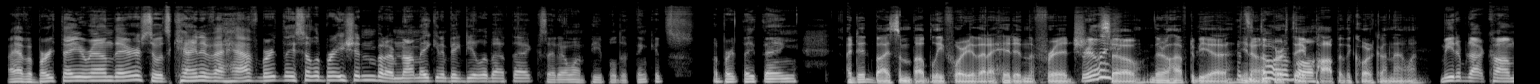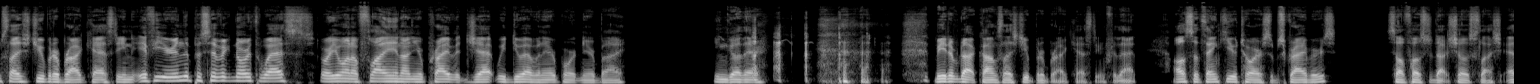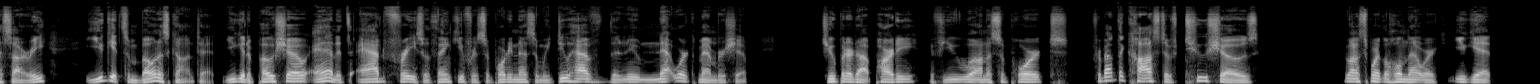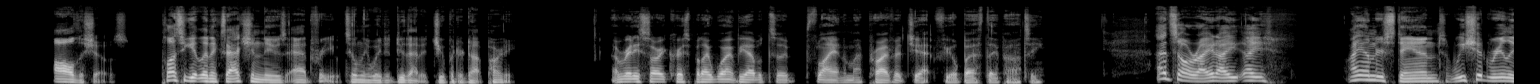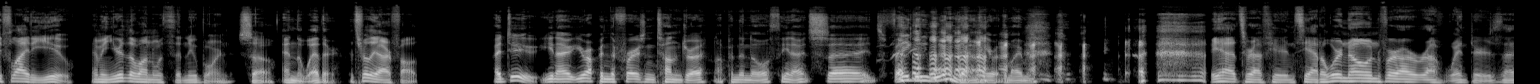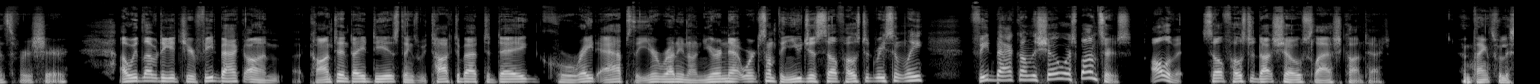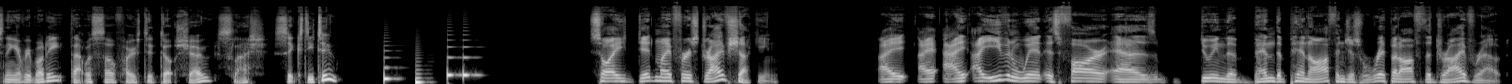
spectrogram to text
I have a birthday around there, so it's kind of a half birthday celebration, but I'm not making a big deal about that because I don't want people to think it's a birthday thing. I did buy some bubbly for you that I hid in the fridge. Really? So there'll have to be a That's you know adorable. a birthday pop of the cork on that one. Meetup.com slash Jupiter Broadcasting. If you're in the Pacific Northwest or you want to fly in on your private jet, we do have an airport nearby. You can go there. Meetup.com slash Jupiter Broadcasting for that. Also, thank you to our subscribers selfhosted.show slash SRE. You get some bonus content. You get a post show and it's ad free. So thank you for supporting us. And we do have the new network membership, jupiter.party. If you want to support for about the cost of two shows. You want to support the whole network, you get all the shows. Plus, you get Linux Action News ad free. It's the only way to do that at Jupiter.party. I'm really sorry, Chris, but I won't be able to fly in on my private jet for your birthday party. That's all right. I, I I understand. We should really fly to you. I mean, you're the one with the newborn, so And the weather. it's really our fault. I do. You know, you're up in the frozen tundra up in the north. You know, it's uh, it's vaguely warm down here at the moment. yeah, it's rough here in Seattle. We're known for our rough winters, that's for sure. Uh, we'd love to get your feedback on uh, content ideas, things we talked about today, great apps that you're running on your network, something you just self-hosted recently, feedback on the show or sponsors. All of it. Self-hosted.show slash contact. And thanks for listening, everybody. That was self-hosted.show slash 62. So I did my first drive shucking. I, I, I, I even went as far as doing the bend the pin off and just rip it off the drive route.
